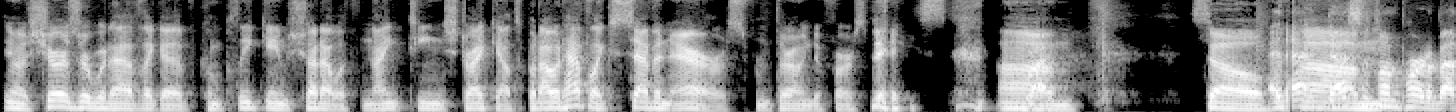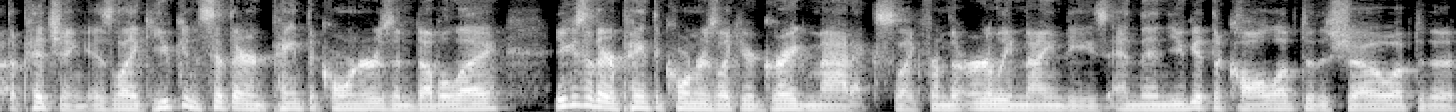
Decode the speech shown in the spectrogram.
you know, Scherzer would have like a complete game shutout with 19 strikeouts, but I would have like seven errors from throwing to first base. Right. So And that, that's the um, fun part about the pitching is like you can sit there and paint the corners in double A. You can sit there and paint the corners like you're Greg Maddux, like from the early '90s, and then you get the call up to the show, up to the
